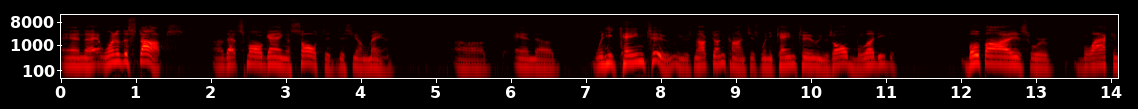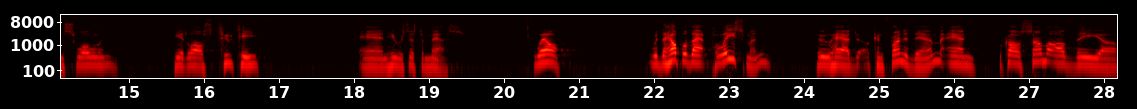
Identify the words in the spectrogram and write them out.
and at one of the stops, uh, that small gang assaulted this young man. Uh, and uh, when he came to, he was knocked unconscious. When he came to, he was all bloodied. Both eyes were black and swollen. He had lost two teeth, and he was just a mess. Well, with the help of that policeman who had confronted them, and because some of the uh,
